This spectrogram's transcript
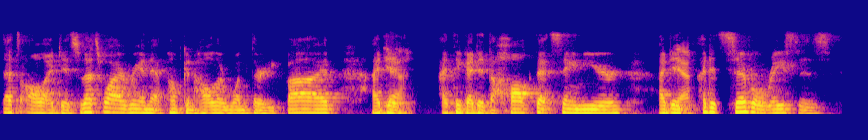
that's all I did. So that's why I ran that Pumpkin Holler 135. I did, Yeah. I think I did the Hawk that same year. I did, Yeah. I did several races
